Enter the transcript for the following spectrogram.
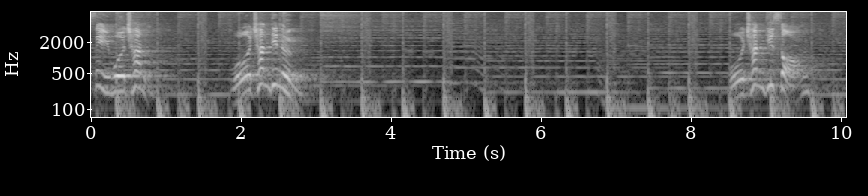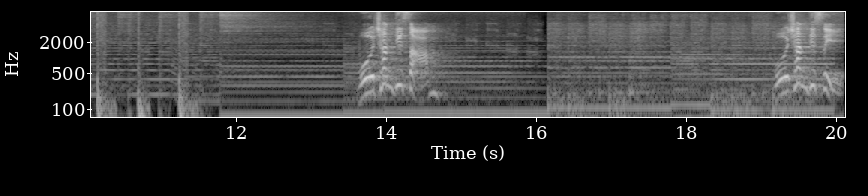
4 เวอร์ชั่น เวอร์ชั่นที่ 1เวอร์ชั่นที่ 2 เวอร์ชั่นที่ 3 เวอร์ชั่นที่ 4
